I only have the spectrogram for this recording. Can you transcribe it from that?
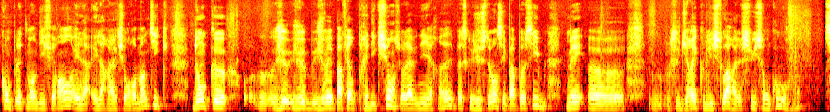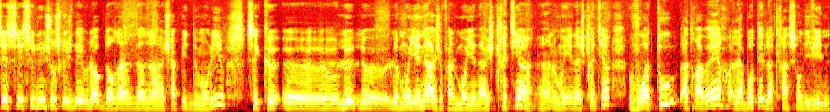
complètement différent et la, et la réaction romantique. Donc, je ne vais pas faire de prédiction sur l'avenir hein, parce que justement, c'est pas possible. Mais je dirais que l'histoire, elle suit son cours. Hein. C'est une chose que je développe dans un, dans un chapitre de mon livre, c'est que euh, le, le, Moyen Âge, enfin le Moyen Âge chrétien, hein, le Moyen Âge chrétien voit tout à travers la beauté de la création divine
